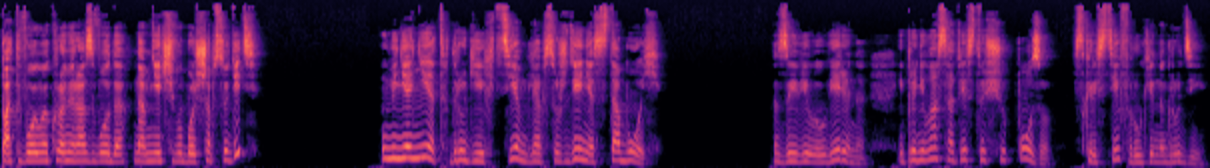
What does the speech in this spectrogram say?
«По-твоему, кроме развода, нам нечего больше обсудить?» «У меня нет других тем для обсуждения с тобой», заявила уверенно и приняла соответствующую позу, скрестив руки на груди.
